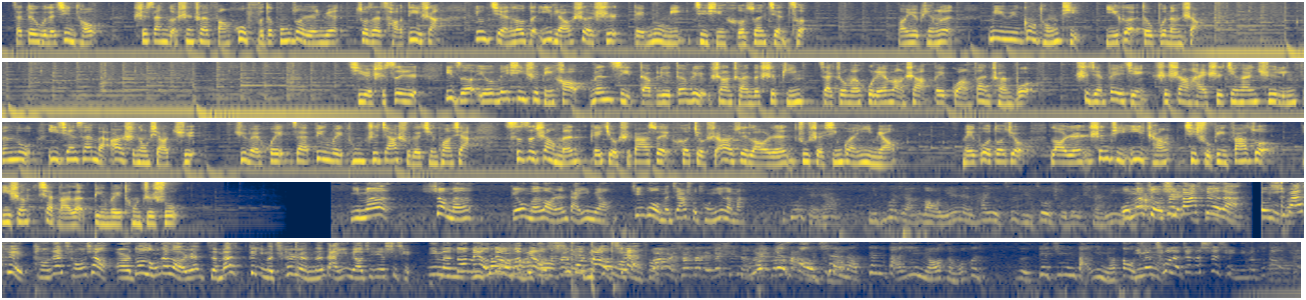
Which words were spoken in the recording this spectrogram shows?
在队伍的尽头，十三个身穿防护服的工作人员坐在草地上，用简陋的医疗设施给牧民进行核酸检测。网友评论：命运共同体，一个都不能少。七月十四日，一则由微信视频号 VancyWW 上传的视频在中文互联网上被广泛传播。事件背景是上海市静安区临汾路一千三百二十弄小区，居委会在并未通知家属的情况下，私自上门给九十八岁和九十二岁老人注射新冠疫苗。没过多久，老人身体异常，基础病发作，医生下达了病危通知书。你们上门给我们老人打疫苗，经过我们家属同意了吗？你给我讲呀。你听我讲，老年人他有自己做主的权利。我们九十八岁了，九十八岁躺在床上耳朵聋的老人，怎么跟你们确认能打疫苗这件事情？你们都没有对我们表示过道歉。我不道歉了，跟你打疫苗怎么会跟居民打疫苗道歉？你们出了这个事情，你们不道歉。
